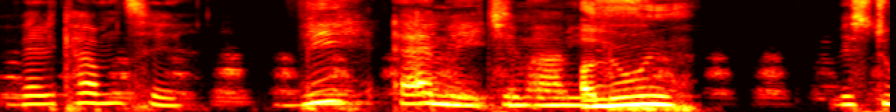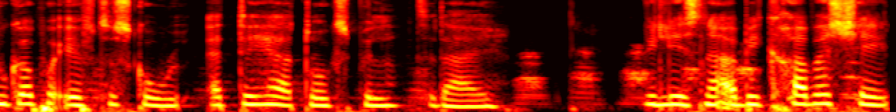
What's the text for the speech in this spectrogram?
Velkommen til Vi er Mediemamis. Og Louis, hvis du går på efterskole, er det her drukspil til dig. Vi løsner op i krop og sjæl,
